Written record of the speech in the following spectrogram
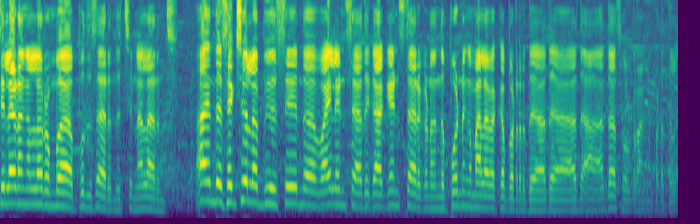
சில இடங்கள்லாம் ரொம்ப புதுசாக இருந்துச்சு நல்லா இருந்துச்சு. இந்த செக்ஷுவல் அப்யூஸு இந்த வைலன்ஸ் அதுக்கு அகேன்ஸ்டாக இருக்கணும் இந்த பொண்ணுங்க மேலே வைக்கப்படுறது அது அது அதான் சொல்கிறாங்க படத்தில்.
